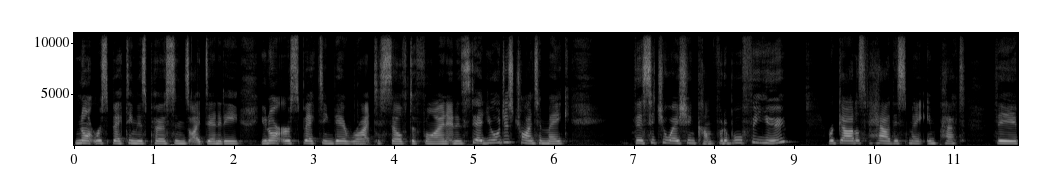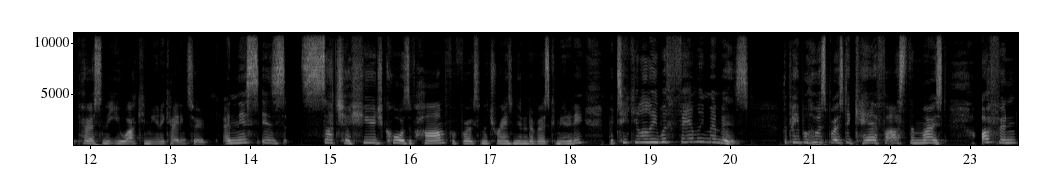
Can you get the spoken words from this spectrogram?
not respecting this person's identity. You're not respecting their right to self define, and instead, you're just trying to make the situation comfortable for you, regardless of how this may impact the person that you are communicating to. And this is such a huge cause of harm for folks from the transgender diverse community, particularly with family members. The people who are supposed to care for us the most often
